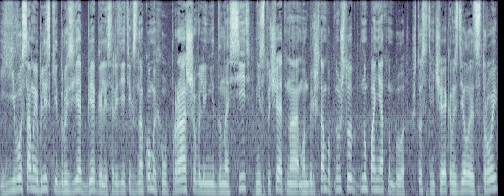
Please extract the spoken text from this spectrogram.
его самые близкие друзья бегали среди этих знакомых и упрашивали не доносить, не стучать на Мандельштампа, потому что, ну, понятно было, что с этим человеком сделает строй,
